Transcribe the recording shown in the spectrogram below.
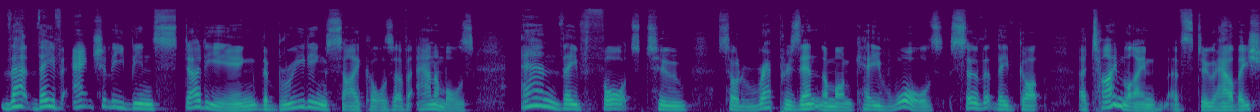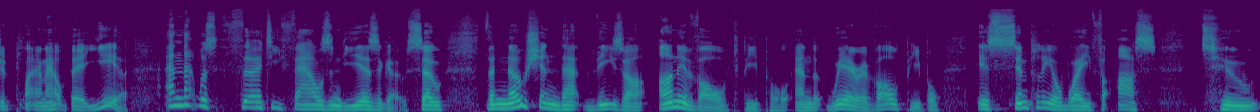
that they've actually been studying the breeding cycles of animals and they've thought to sort of represent them on cave walls so that they've got a timeline as to how they should plan out their year. And that was 30,000 years ago. So the notion that these are unevolved people and that we're evolved people is simply a way for us to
